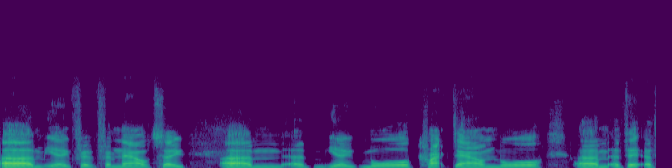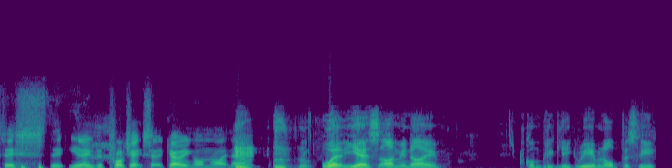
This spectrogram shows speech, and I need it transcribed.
Um, you know, from from now to um, uh, you know, more crackdown, more um, of the, of this, the, you know, the projects that are going on right now. well, yes, I mean, I completely agree. I mean, obviously,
